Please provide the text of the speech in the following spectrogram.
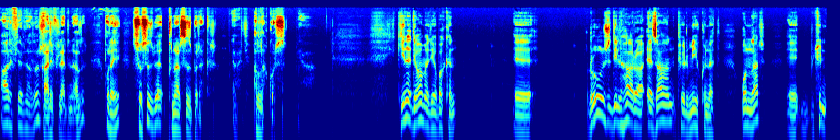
Ariflerini alır. Ariflerini alır. Burayı susuz ve pınarsız bırakır. Evet. Allah korusun. Ya. Yine devam ediyor bakın. Ee, Ruz dilhara ezan pür mikunet. Onlar e, bütün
